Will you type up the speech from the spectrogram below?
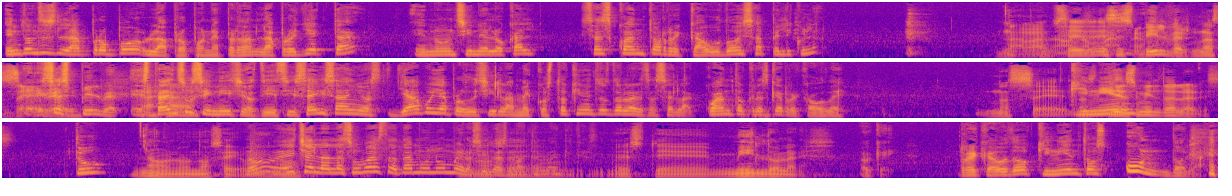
Entonces la, propo- la propone, perdón, la proyecta en un cine local. ¿Sabes cuánto recaudó esa película? No, no, es, no es mames. Spielberg, no sé. Es. Spielberg. Está en sus inicios, 16 años. Ya voy a producirla. Me costó 500 dólares hacerla. ¿Cuánto crees que recaudé? No sé, unos 500. 10 mil dólares. Tú, No, no, no sé. ¿no? Échala a la subasta, dame un número, si las sé, matemáticas. Este, mil dólares. Ok. Recaudó 501 dólares.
